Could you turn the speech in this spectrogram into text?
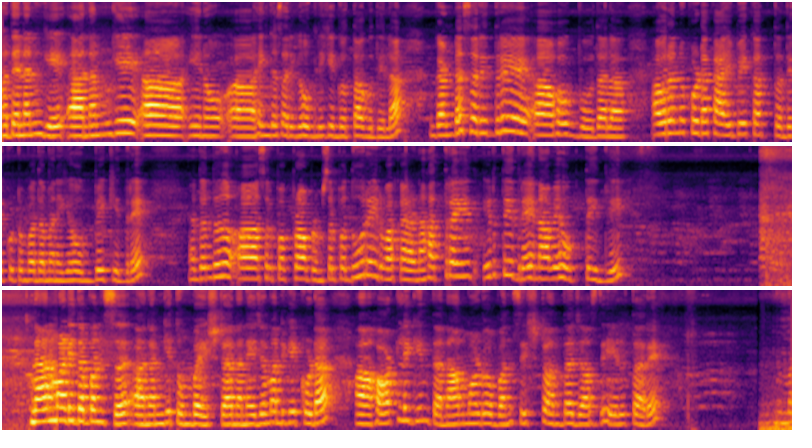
ಮತ್ತು ನನಗೆ ನಮಗೆ ಏನು ಹೆಂಗಸರಿಗೆ ಹೋಗಲಿಕ್ಕೆ ಗೊತ್ತಾಗೋದಿಲ್ಲ. ಗಂಡಸರಿದ್ದರೆ ಹೋಗ್ಬೋದಲ್ಲ. ಅವರನ್ನು ಕೂಡ ಕಾಯಬೇಕಾಗ್ತದೆ ಕುಟುಂಬದ ಮನೆಗೆ ಹೋಗಬೇಕಿದ್ರೆ. ಅದೊಂದು ಸ್ವಲ್ಪ ಪ್ರಾಬ್ಲಮ್ ಸ್ವಲ್ಪ ದೂರ ಇರುವ ಕಾರಣ ಹತ್ತಿರ ಇರ್ತಿದ್ರೆ ನಾವೇ ಹೋಗ್ತಿದ್ವಿ ನಾನು ಮಾಡಿದ ಬನ್ಸ್ ನನಗೆ ತುಂಬ ಇಷ್ಟ. ನನ್ನ ಯಜಮಾನಿಗೆ ಕೂಡ ಹಾಟ್ಲಿಗಿಂತ ನಾನು ಮಾಡುವ ಬನ್ಸ್ ಇಷ್ಟ ಅಂತ ಜಾಸ್ತಿ ಹೇಳ್ತಾರೆ. ನಮ್ಮ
